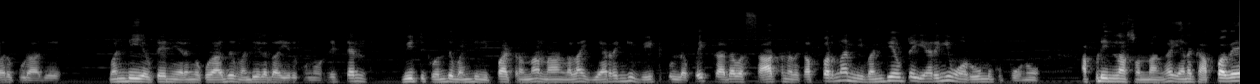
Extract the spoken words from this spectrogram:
வரக்கூடாது. வண்டியை விட்டே நீ இறங்கக்கூடாது வண்டியில தான் இருக்கணும். ரிட்டன் வீட்டுக்கு வந்து வண்டி நிப்பாட்டுறோம்னா நாங்கெல்லாம் இறங்கி வீட்டுக்குள்ள போய் கதவை சாத்தினதுக்கு அப்புறம் தான் நீ வண்டியை விட்டு இறங்கி உன் ரூமுக்கு போகணும். அப்படின்லாம் சொன்னாங்க. எனக்கு அப்போவே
